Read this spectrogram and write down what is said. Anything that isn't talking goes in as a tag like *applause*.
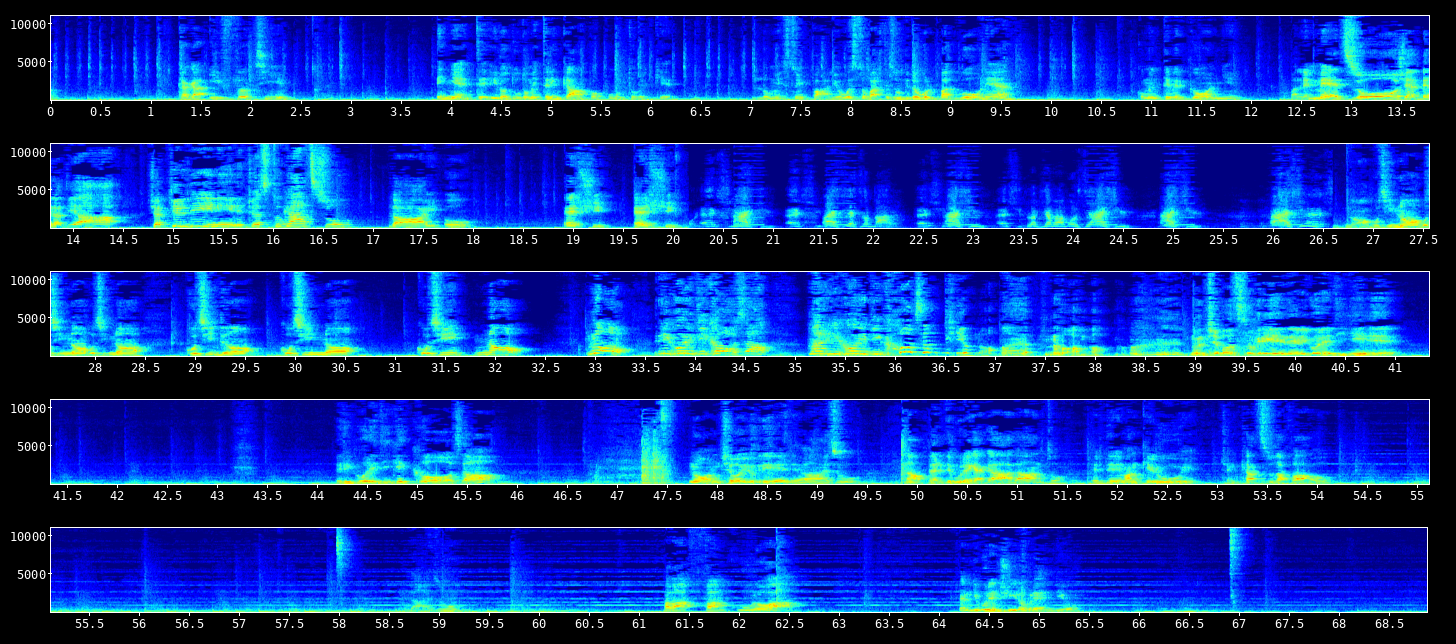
Kaka If, sì. E niente, io l'ho dovuto mettere in campo appunto perché l'ho messo in palio. Questo parte subito col baggone, eh. Come te vergogni. Palla in mezzo, c'è Benatia, c'è Chiellini, c'è sto cazzo. Dai, oh. Esci, esci. Esci, esci, esci. Vai. Esci, esci, esci. Lo chiamiamo esci, esci. Esci. No, così no, così no, così no. Così no, così no. Così no. No! Rigore di cosa? Ma rigore di cosa? Oddio no! *laughs* No, no, no. Non ci posso credere, rigore di che? Rigore di che cosa? No, non ci voglio credere, vai su. No, perde pure cagà, tanto. Perderemo anche lui. C'è un cazzo da fa, oh. Dai, su. Ma vaffanculo, va. Prendi pure il giro, prendi, oh.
